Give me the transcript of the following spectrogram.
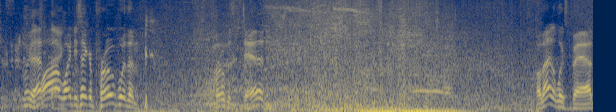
look at that Wow, thing. why'd you take a probe with him? Probe is dead. Oh, that looks bad.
